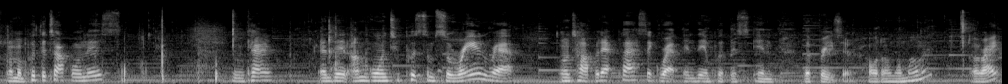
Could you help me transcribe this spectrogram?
I'm gonna put the top on this, okay? And then I'm going to put some saran wrap on top of that plastic wrap and then put this in the freezer. Hold on one moment. All right,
